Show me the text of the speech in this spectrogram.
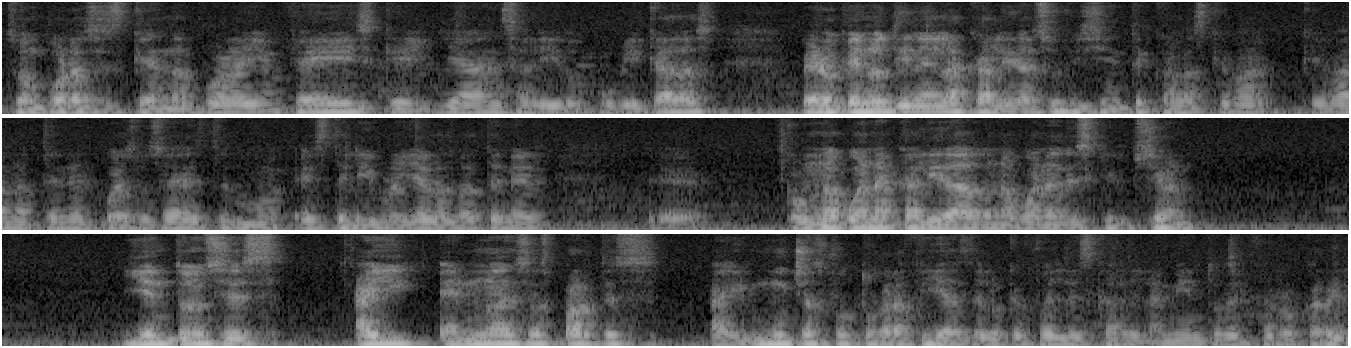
Son por esas que andan por ahí en Face, que ya han salido publicadas, pero que no tienen la calidad suficiente con las que, va, que van a tener, pues, o sea, este, este libro ya las va a tener eh, con una buena calidad, una buena descripción. Y entonces, hay en una de esas partes hay muchas fotografías de lo que fue el descarrilamiento del ferrocarril.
